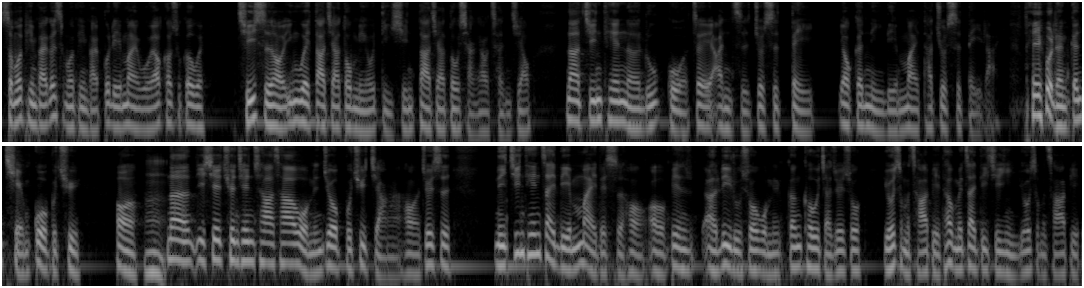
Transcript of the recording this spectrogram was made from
什么品牌跟什么品牌不连麦。我要告诉各位。其实哦，因为大家都没有底薪，大家都想要成交。那今天呢，如果这一案子就是得要跟你连麦，他就是得来，没有人跟钱过不去哦。嗯，那一些圈圈叉叉我们就不去讲了哦。就是你今天在连麦的时候哦，变呃，例如说我们跟客户讲，就是说有什么差别？他有没有在地经营？有什么差别？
